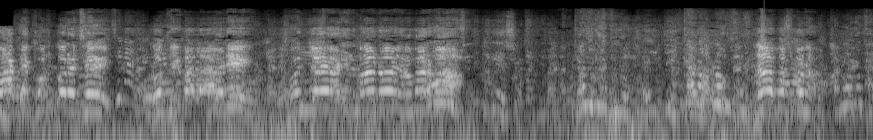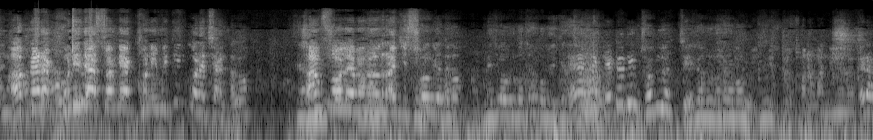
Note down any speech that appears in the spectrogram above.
মাকে খুন করেছে। রথিবালা আড়ি সঞ্জয় আড়ির মা নয় আমার মা। না বসবো না। আপনারা খুনিদের সঙ্গে খুনি মিটিং করেছেন। শামসুল এবং আল রাজির সঙ্গে। মেজবাবুর কথা বলে হ্যাঁ কেটে দিন ছবি হচ্ছে। মেজবাবুর কথা বলো এরা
